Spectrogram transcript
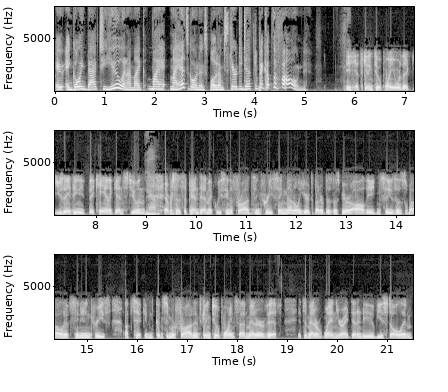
and going back to you. And I'm like, my, my head's going to explode. I'm scared to death to pick up the phone. It's getting to a point where they use anything they can against you. And Yeah. ever since the pandemic, we've seen the frauds increasing. Not only here at the Better Business Bureau, all the agencies as well have seen an increase uptick in consumer fraud. And it's getting to a point. It's not a matter of if; it's a matter of when your identity will be stolen.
